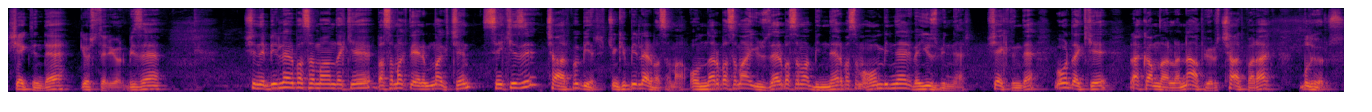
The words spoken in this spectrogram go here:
şeklinde gösteriyor bize. Şimdi birler basamağındaki basamak değerini bulmak için 8'i çarpı 1. Çünkü birler basamağı, onlar basamağı, yüzler basamağı, binler basamağı, on binler ve yüz binler şeklinde. Oradaki rakamlarla ne yapıyoruz? Çarparak buluyoruz.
